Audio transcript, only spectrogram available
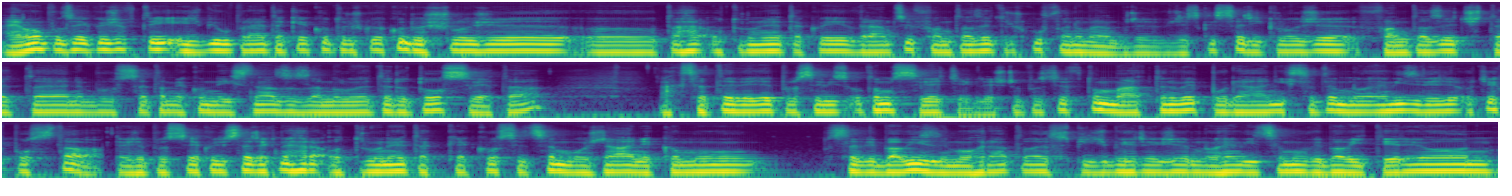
A já mám pocit, jako, že v té HBO právě tak jako trošku jako došlo, že uh, ta hra o trůny je takový v rámci fantazy trošku fenomén, protože vždycky se říkalo, že fantazy čtete nebo se tam jako nejsnáz zamilujete do toho světa a chcete vědět prostě víc o tom světě, když to prostě v tom Martinově podání chcete mnohem víc vědět o těch postavách. Takže prostě jako když se řekne hra o trůny, tak jako sice možná někomu se vybaví Zimohrad, ale spíš bych řekl, že mnohem více mu vybaví Tyrion,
